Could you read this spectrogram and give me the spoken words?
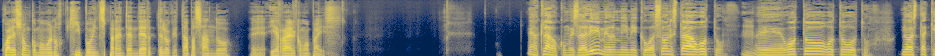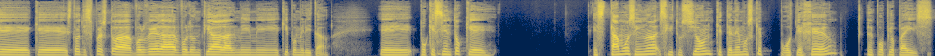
¿cuáles son como buenos key points para entender de lo que está pasando eh, Israel como país? claro, como israelí, mi, corazón está roto, eh, roto, roto, roto. Yo hasta que, estoy dispuesto a volver a voluntear a mi, equipo militar. Eh, porque siento que estamos en una situación que tenemos que proteger el propio país.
